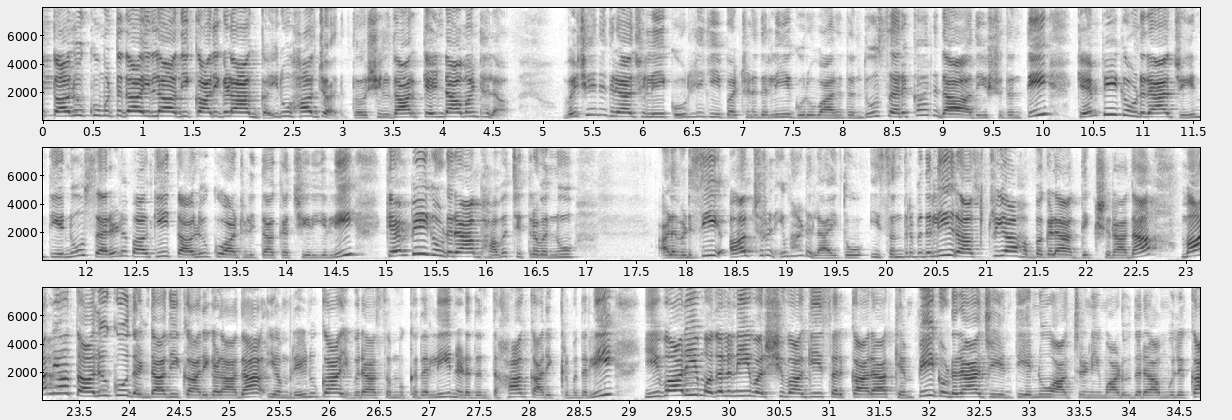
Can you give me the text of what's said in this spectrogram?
ತಾಲೂಕು ಮಟ್ಟದ ಎಲ್ಲ ಅಧಿಕಾರಿಗಳ ಗೈರು ಹಾಜರ್. ತಹಶೀಲ್ದಾರ್ ಕೆಂಡಾಮಂಡಲ ವಿಜಯನಗರ ಜಿಲ್ಲೆ ಕೂಡ್ಲಿಗಿ ಪಟ್ಟಣದಲ್ಲಿ ಗುರುವಾರದಂದು ಸರ್ಕಾರದ ಆದೇಶದಂತೆ ಕೆಂಪೇಗೌಡರ ಜಯಂತಿಯನ್ನು ಸರಳವಾಗಿ ತಾಲೂಕು ಆಡಳಿತ ಕಚೇರಿಯಲ್ಲಿ ಕೆಂಪೇಗೌಡರ ಭಾವಚಿತ್ರವನ್ನು ಅಳವಡಿಸಿ ಆಚರಣೆ ಮಾಡಲಾಯಿತು. ಈ ಸಂದರ್ಭದಲ್ಲಿ ರಾಷ್ಟ್ರೀಯ ಹಬ್ಬಗಳ ಅಧ್ಯಕ್ಷರಾದ ಮಾನ್ಯ ತಾಲೂಕು ದಂಡಾಧಿಕಾರಿಗಳಾದ ಎಂ ರೇಣುಕಾ ಇವರ ಸಮ್ಮುಖದಲ್ಲಿ ನಡೆದಂತಹ ಕಾರ್ಯಕ್ರಮದಲ್ಲಿ ಈ ಬಾರಿ ಮೊದಲನೇ ವರ್ಷವಾಗಿ ಸರ್ಕಾರ ಕೆಂಪೇಗೌಡರ ಜಯಂತಿಯನ್ನು ಆಚರಣೆ ಮಾಡುವುದರ ಮೂಲಕ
